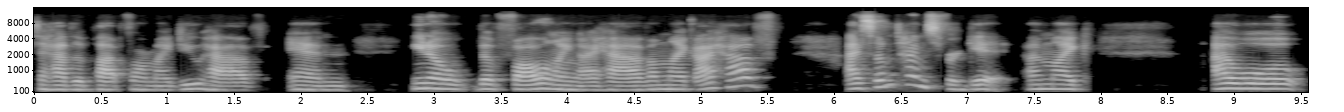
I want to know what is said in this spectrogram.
to have the platform i do have and you know, the following I have, I'm like, I have, I sometimes forget. I'm like, I will,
